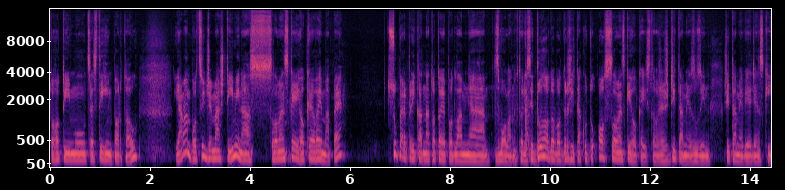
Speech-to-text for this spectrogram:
toho týmu cez tých importov. Ja mám pocit, že máš týmy na slovenskej hokejovej mape. Super príklad na toto je podľa mňa Zvolen, ktorý si dlhodobo drží takú tú os slovenských hokejistov, že vždy tam je Zuzin, vždy tam je Viedenský,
